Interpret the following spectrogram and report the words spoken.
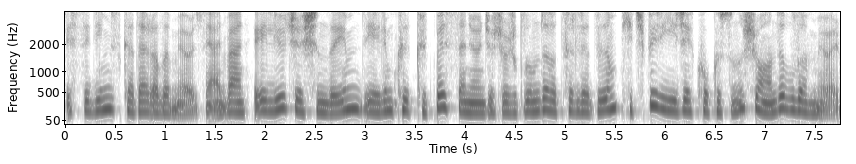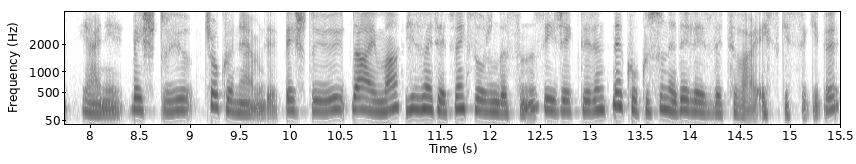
istediğimiz kadar alamıyoruz. Yani ben 53 yaşındayım diyelim 40-45 sene önce çocukluğumda hatırladığım hiçbir yiyecek kokusunu şu anda bulamıyorum. Yani beş duyu çok önemli. Beş duyuyu daima hizmet etmek zorundasınız. Yiyeceklerin ne kokusu ne de lezzeti var eskisi gibi.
